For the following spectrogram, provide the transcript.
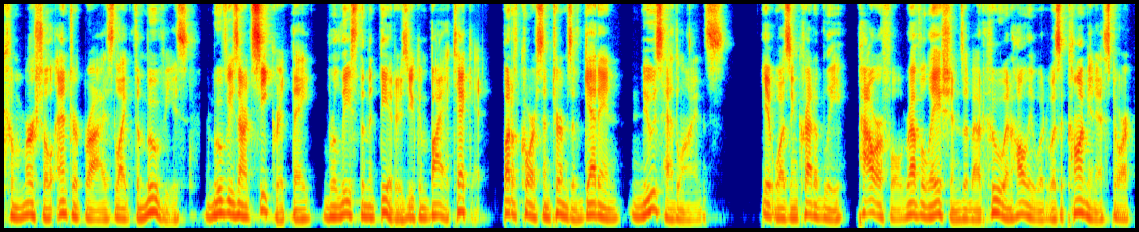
commercial enterprise like the movies. Movies aren't secret, they release them in theaters. You can buy a ticket. But of course, in terms of getting news headlines, it was incredibly powerful revelations about who in Hollywood was a communist, or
